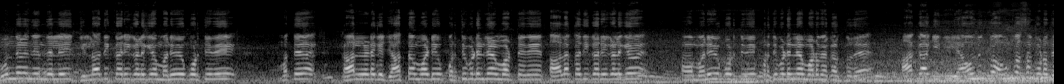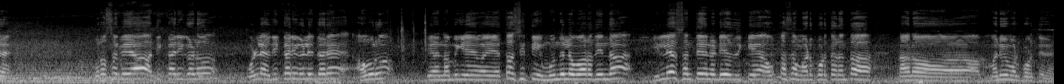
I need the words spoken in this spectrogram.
ಮುಂದಿನ ದಿನದಲ್ಲಿ ಜಿಲ್ಲಾಧಿಕಾರಿಗಳಿಗೆ ಮನವಿ ಕೊಡ್ತೀವಿ. ಮತ್ತೆ ಕಾಲ್ನಡೆಗೆ ಜಾಥಾ ಮಾಡಿ ಪ್ರತಿಭಟನೆ ಮಾಡ್ತೇವೆ. ತಾಲೂಕು ಅಧಿಕಾರಿಗಳಿಗೆ ಮನವಿ ಕೊಡ್ತೀವಿ. ಪ್ರತಿಭಟನೆ ಮಾಡಬೇಕಾಗ್ತದೆ. ಹಾಗಾಗಿ ಯಾವುದಕ್ಕೂ ಅವಕಾಶ ಕೊಡದೆ ಪುರಸಭೆಯ ಅಧಿಕಾರಿಗಳು, ಒಳ್ಳೆ ಅಧಿಕಾರಿಗಳಿದ್ದಾರೆ. ಅವರು ನಮಗೆ ಯಥಾಸ್ಥಿತಿ ಮುಂದಿನ ವಾರದಿಂದ ಇಲ್ಲೇ ಸಂತೆ ನಡೆಯೋದಕ್ಕೆ ಅವಕಾಶ ಮಾಡಿಕೊಡ್ತಾರೆ ಅಂತ ನಾನು ಮನವಿ ಮಾಡ್ಕೊಳ್ತೇನೆ.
